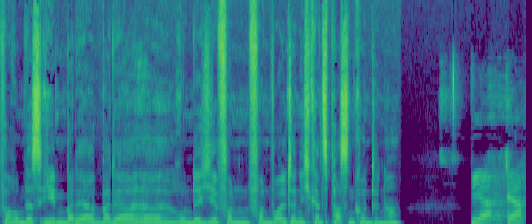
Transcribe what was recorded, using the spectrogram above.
warum das eben bei der, bei der äh, Runde hier von, von Volta nicht ganz passen konnte, ne? Ja, ja,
